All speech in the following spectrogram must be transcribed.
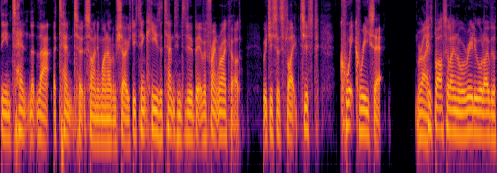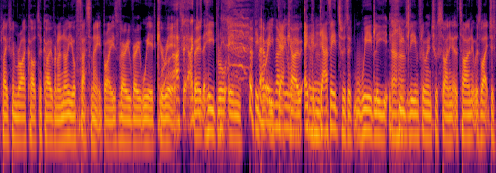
the intent that that attempt at signing Wijnaldum shows, do you think he's attempting to do a bit of a Frank Rijkaard, which is just like just quick reset? Right. Because Barcelona were really all over the place when Rijkaard took over, and I know you're fascinated by his very, very weird career. I thi- I but just- he brought in he brought in Deco. weird Edgar. Davids was a weirdly, Uh-huh. hugely influential signing at the time. It was like just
